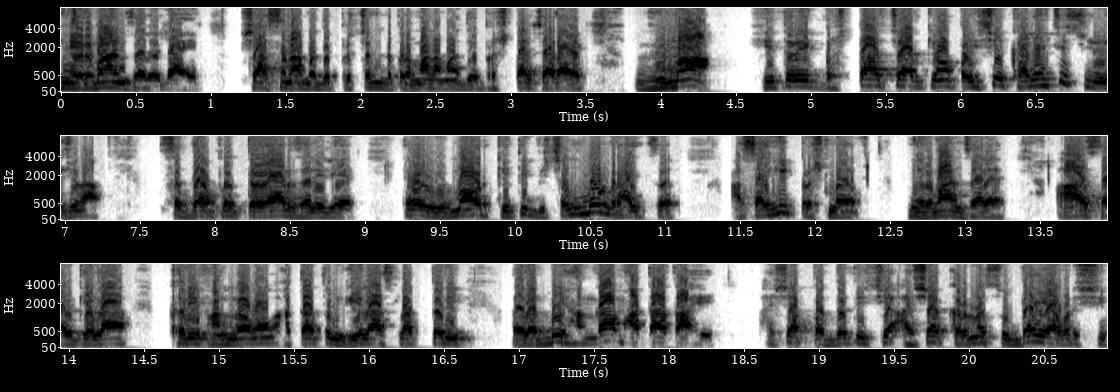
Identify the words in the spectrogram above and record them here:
निर्माण झालेला आहे. शासनामध्ये प्रचंड प्रमाणामध्ये भ्रष्टाचार आहे. विमा ही तर एक भ्रष्टाचार किंवा पैसे खाण्याचीच योजना सध्या तयार झालेली आहे. त्यामुळे विमावर किती विसंबून राहायचं? असाही प्रश्न निर्माण झालाय. आज तारखेला खरीप हंगाम हातातून गेला असला तरी रब्बी हंगाम हातात आहे अशा पद्धतीची आशा करणं सुद्धा यावर्षी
